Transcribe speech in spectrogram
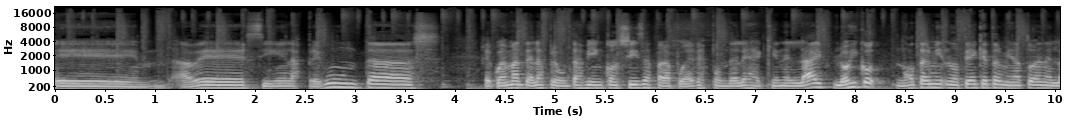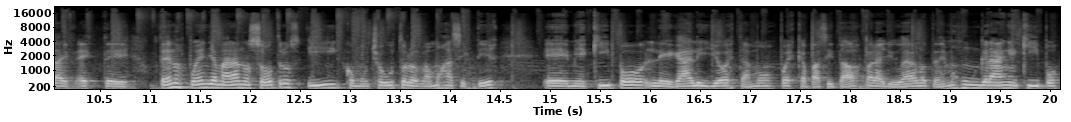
Eh, a ver, siguen las preguntas. Recuerden mantener las preguntas bien concisas para poder responderles aquí en el live. Lógico, no, no tiene que terminar todo en el live. Este, ustedes nos pueden llamar a nosotros y con mucho gusto los vamos a asistir. Eh, mi equipo legal y yo estamos pues capacitados para ayudarlo. Tenemos un gran equipo.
